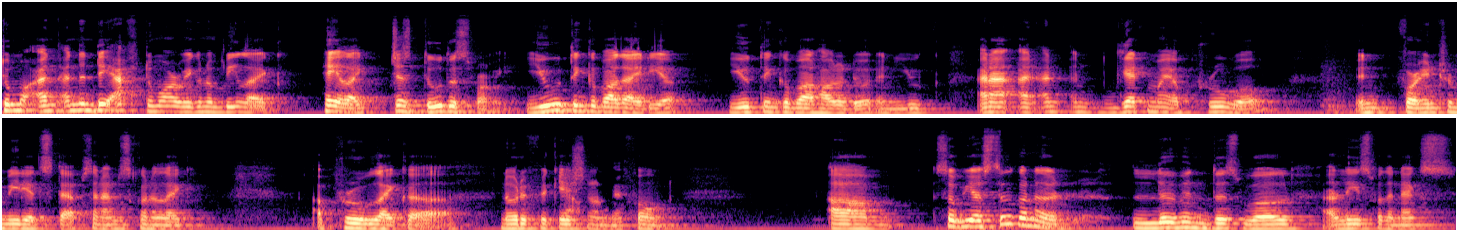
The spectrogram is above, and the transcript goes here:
tomorrow, and, and then day after tomorrow, we're going to be like, hey, like just do this for me. You think about the idea, you think about how to do it, and you and I and, and get my approval in for intermediate steps, and I'm just going to like approve like a notification yeah. on my phone um, so we are still going to live in this world at least for the next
